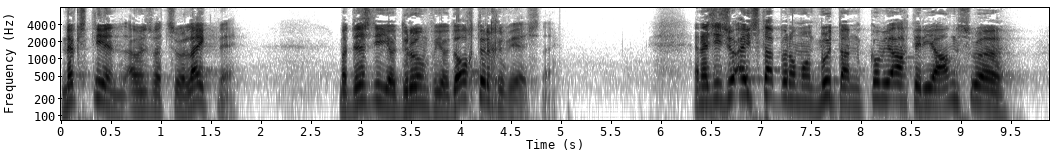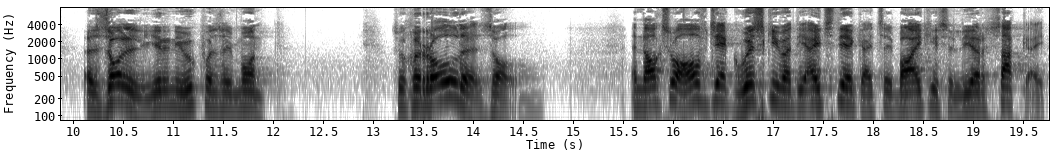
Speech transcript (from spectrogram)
Niks teen ouens wat so lyk nie. Maar dis nie jou droom vir jou dogter gewees nie. En as jy so uitstap en hom ontmoet, dan kom jy agter hy hang so 'n zol hier in die hoek van sy mond. So gerolde zol en dalk so half jack whisky wat hy uitsteek uit sy baadjie se leer sak uit.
